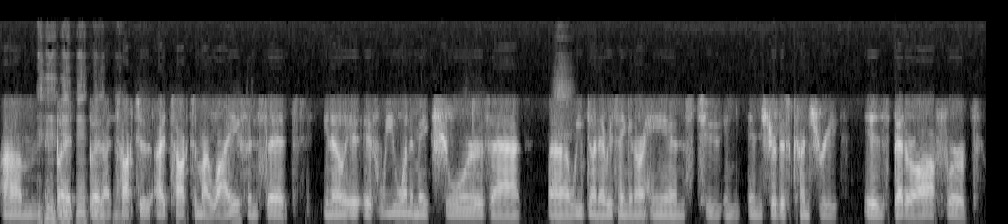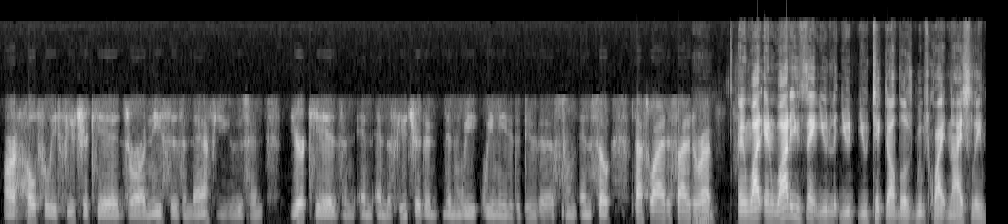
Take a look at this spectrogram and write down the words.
Um, but but I talked to I talked to my wife and said, you know, if, if we want to make sure that uh, we've done everything in our hands to in, ensure this country is better off for our hopefully future kids or our nieces and nephews and your kids and, and, and the future, than, then we, we needed to do this. And, and so that's why I decided to run. And why and why do you think you you you ticked off those groups quite nicely?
